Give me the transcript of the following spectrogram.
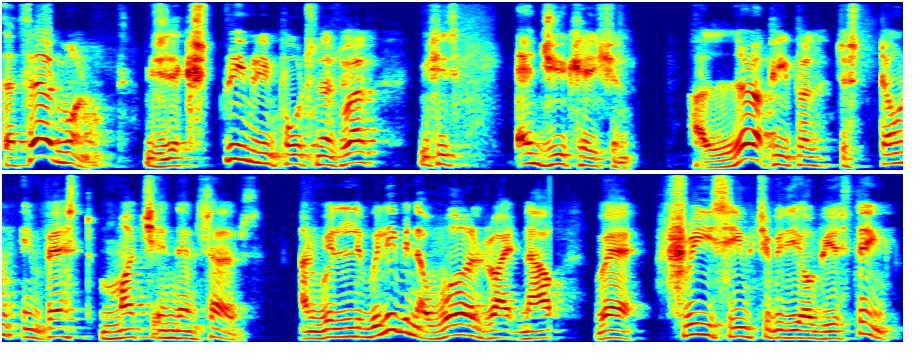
The third one, which is extremely important as well, which is education. A lot of people just don't invest much in themselves. And we, we live in a world right now where free seems to be the obvious thing.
